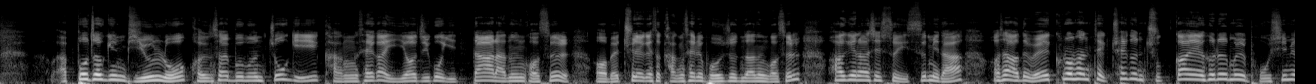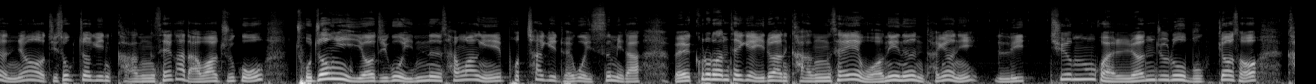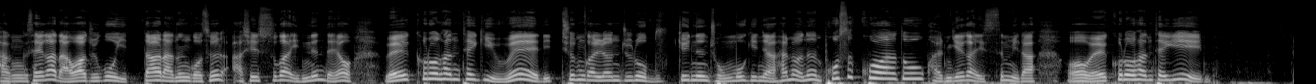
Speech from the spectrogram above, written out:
압도적인 비율로 건설 부분 쪽이 강세가 이어지고 있다라는 것을 어, 매출액에서 강세를 보여준다는 것을 확인하실 수 있습니다. 어, 자, 근데 웰크론 한택 최근 주가의 흐름을 보시면요, 지속적인 강세가 나와주고 조정이 이어지고 있는 상황이 포착이 되고 있습니다. 웰크론 한택의 이러한 강세의 원인은 당연히 리 튬 관련주로 묶여서 강세가 나와주고 있다라는 것을 아실 수가 있는데요. 웰크론 한택이 왜 리튬 관련주로 묶여 있는 종목이냐 하면은 포스코와도 관계가 있습니다. 어, 웰크론 한택이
